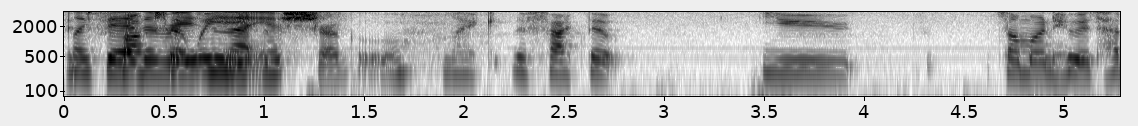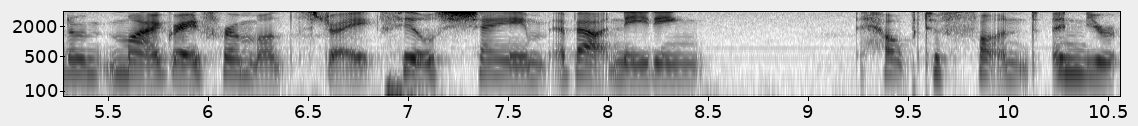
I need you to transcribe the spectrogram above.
Like, It's they're the fucked that reason that you struggle. like the fact that you someone who has had a migraine for a month straight feels shame about needing help to fund and you're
